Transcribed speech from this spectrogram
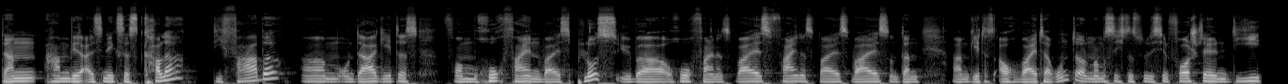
Dann haben wir als nächstes Color, die Farbe. Ähm, und da geht es vom hochfeinen Weiß Plus über hochfeines Weiß, feines Weiß, Weiß und dann ähm, geht es auch weiter runter. Und man muss sich das ein bisschen vorstellen, die,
